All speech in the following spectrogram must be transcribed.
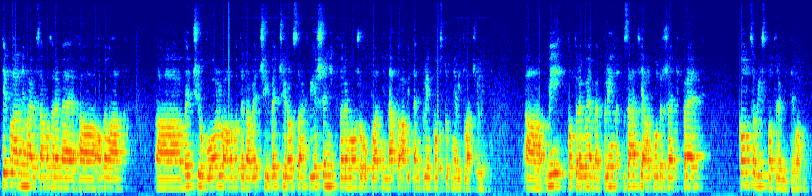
Teplárne majú samozrejme oveľa väčšiu vôľu alebo teda väčší, väčší rozsah riešení, ktoré môžu uplatniť na to, aby ten plyn postupne vytlačili. My potrebujeme plyn zatiaľ udržať pre koncových spotrebiteľov.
